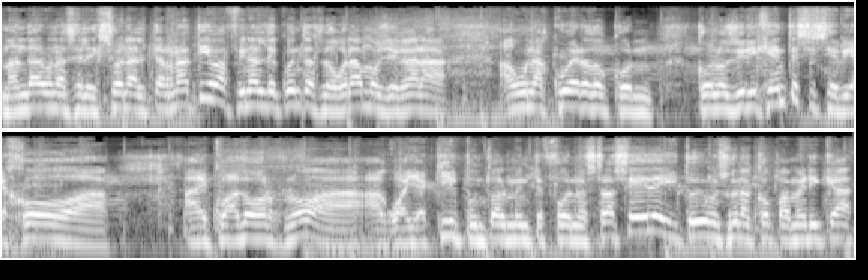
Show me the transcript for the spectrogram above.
mandar una selección alternativa. A final de cuentas logramos llegar a, un acuerdo con, con los dirigentes y se viajó a, Ecuador, ¿no? A, Guayaquil puntualmente fue nuestra sede y tuvimos una Copa América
